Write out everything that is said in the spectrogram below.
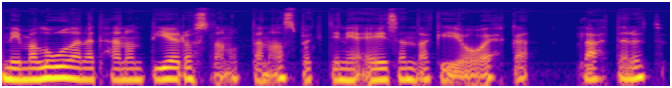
niin mä luulen, että hän on tiedostanut tämän aspektin ja ei sen takia ole ehkä lähtenyt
